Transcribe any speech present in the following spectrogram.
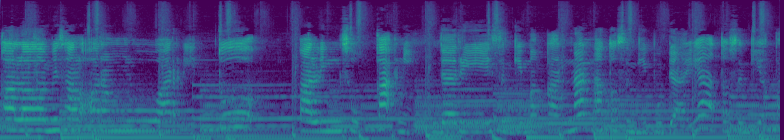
kalau misal orang luar itu paling suka nih dari segi makanan atau segi budaya atau segi apa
